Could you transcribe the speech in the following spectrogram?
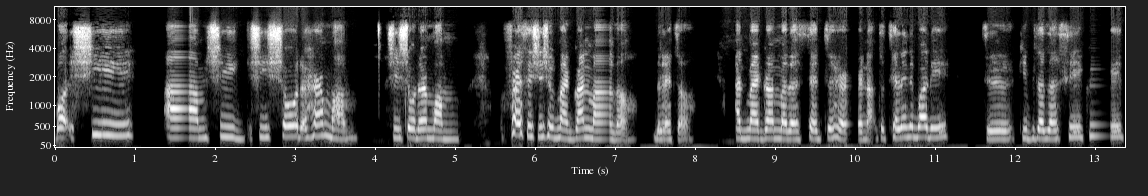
But she, um, she, she showed her mom. She showed her mom. Firstly, she showed my grandmother the letter, and my grandmother said to her not to tell anybody, to keep it as a secret,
